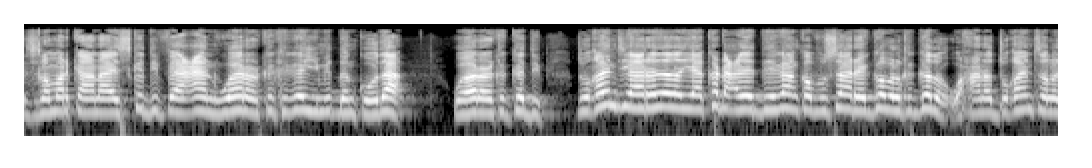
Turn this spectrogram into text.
islamarkaana ay iska difaaceen weerarka kaga yimid dhankooda. Weerarka kadib duqayn diyaaradeed ayaa ka dhacday deegaanka busaar ee gobolka gado waxaana duqaynta la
